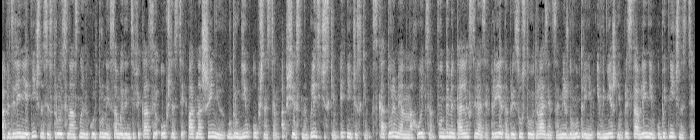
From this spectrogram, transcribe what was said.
Определение этничности строится на основе культурной самоидентификации общности по отношению к другим общностям – общественным, политическим, этническим, с которыми она находится в фундаментальных связях. При этом присутствует разница между внутренним и внешним представлением об этничности.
